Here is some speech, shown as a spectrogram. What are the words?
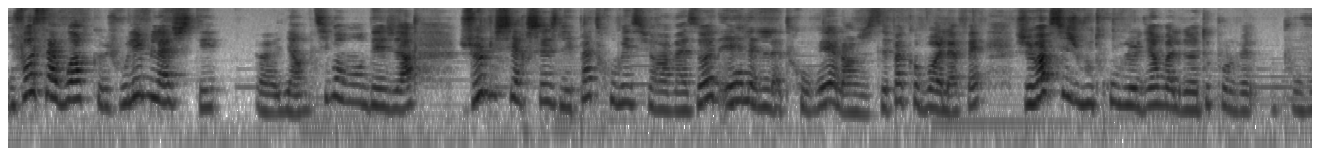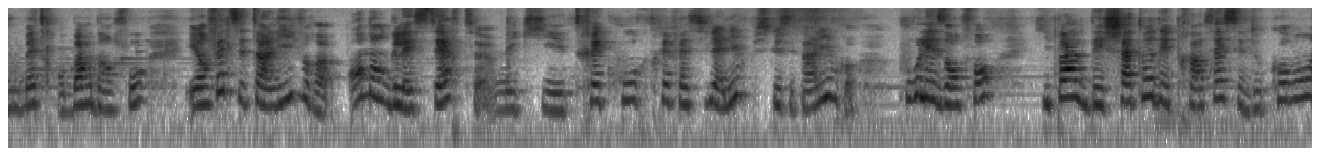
Il faut savoir que je voulais me l'acheter euh, il y a un petit moment déjà. Je le cherchais, je ne l'ai pas trouvé sur Amazon et elle, elle l'a trouvé. Alors je ne sais pas comment elle a fait. Je vais voir si je vous trouve le lien malgré tout pour, pour vous le mettre en barre d'infos. Et en fait c'est un livre en anglais certes, mais qui est très court, très facile à lire puisque c'est un livre pour les enfants qui parle des châteaux des princesses et de comment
